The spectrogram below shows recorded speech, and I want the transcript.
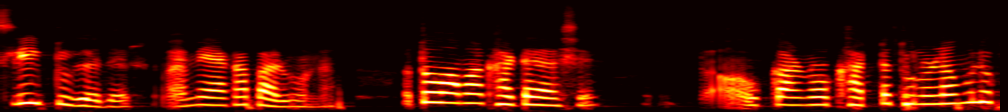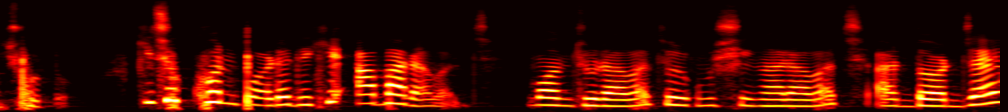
স্লিপ টুগেদার আমি একা পারব না। তো আমার খাটে আসে। কারণ ওর খাটটা তুলনামূলক ছোট। কিছুক্ষণ পরে দেখি আবার আওয়াজ। মন্ত্রর আওয়াজ, ওরকম শিঙার আওয়াজ, আর দরজায়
